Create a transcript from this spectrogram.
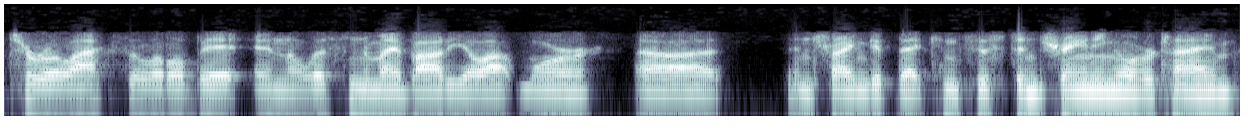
to relax a little bit and to listen to my body a lot more uh, and try and get that consistent training over time.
